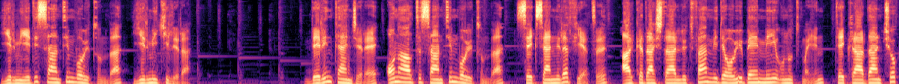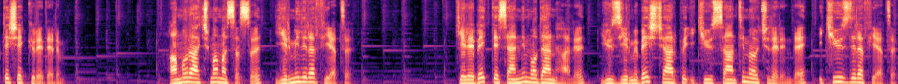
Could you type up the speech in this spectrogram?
27 santim boyutunda, 22 lira. Derin tencere, 16 santim boyutunda, 80 lira fiyatı. Arkadaşlar lütfen videoyu beğenmeyi unutmayın. Tekrardan çok teşekkür ederim. Hamur açma masası, 20 lira fiyatı. Kelebek desenli modern halı, 125 x 200 santim ölçülerinde, 200 lira fiyatı.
